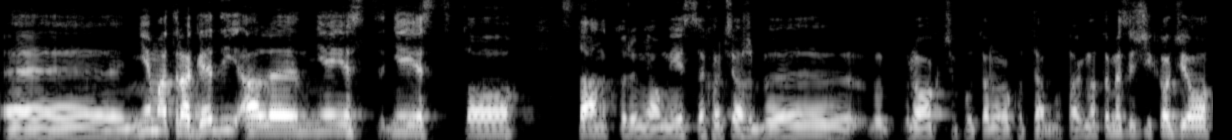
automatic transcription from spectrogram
E, Nie ma tragedii, ale nie jest, nie jest to stan, który miał miejsce chociażby rok czy półtora roku temu. Tak? Natomiast jeśli chodzi o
